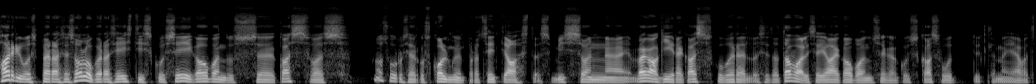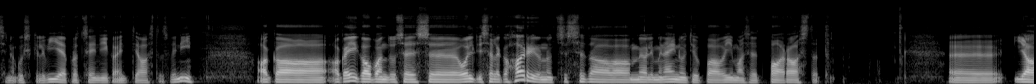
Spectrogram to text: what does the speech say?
harjumuspärases olukorras Eestis, kus e-kaubandus äh, kasvas no suurusjärgus kolmkümmend protsenti aastas, mis on äh, väga kiire kasv, kui võrrelda seda tavalise jaekaubandusega, kus kasvud, ütleme, jäävad sinna kuskile viie protsendi kanti aastas või nii. aga, aga e-kaubanduses oldi sellega harjunud, sest seda me olime näinud juba viimased paar aastat ja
